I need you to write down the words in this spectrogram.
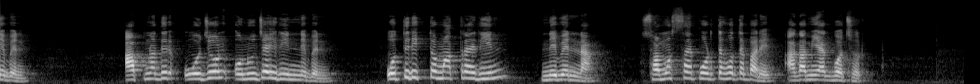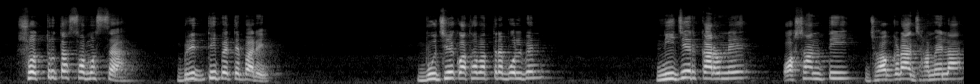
নেবেন, আপনাদের ওজন অনুযায়ী ঋণ নেবেন, অতিরিক্ত মাত্রায় ঋণ নেবেন না। সমস্যায় পড়তে হতে পারে আগামী এক বছর। শত্রুতার সমস্যা বৃদ্ধি পেতে পারে। বুঝে কথাবার্তা বলবেন। নিজের কারণে অশান্তি, ঝগড়া, ঝামেলা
